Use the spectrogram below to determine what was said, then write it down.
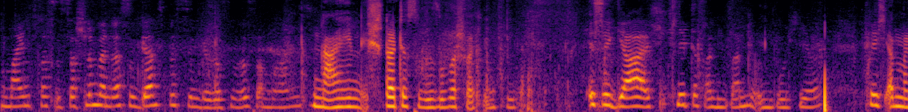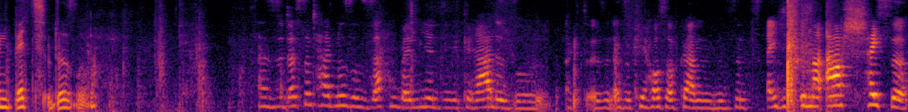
Mein Fress, ist das schlimm, wenn das so ein ganz bisschen gerissen ist am Rand? Nein, ich schneide das sowieso wahrscheinlich irgendwie. Ist egal, ich klebe das an die Wand irgendwo hier. Vielleicht an mein Bett oder so. Also das sind halt nur so Sachen bei mir, die gerade so aktuell sind. Also okay, Hausaufgaben sind eigentlich immer, ah scheiße.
